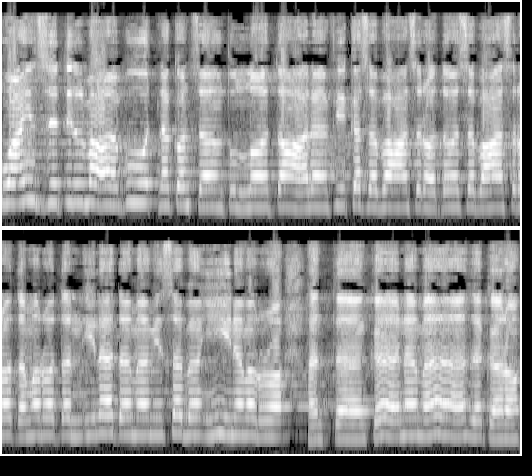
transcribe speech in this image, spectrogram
وعزة المعبود لقد سألت الله تعالى فيك سبع عشرة وسبع عشرة مرة إلى تمام سبعين مرة حتى كان ما ذكر.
